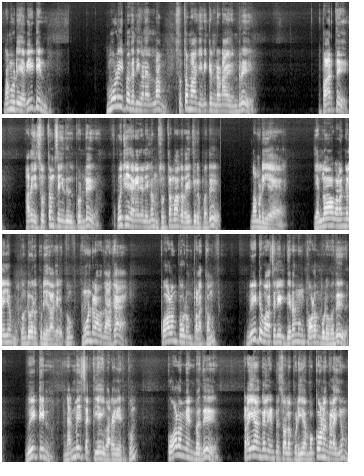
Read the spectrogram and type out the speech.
நம்முடைய வீட்டின் மூளை பகுதிகள் எல்லாம் சுத்தமாக இருக்கின்றன என்று பார்த்து அதை சுத்தம் செய்து கொண்டு பூஜை அறைகளிலும் சுத்தமாக வைத்திருப்பது நம்முடைய எல்லா வளங்களையும் கொண்டு வரக்கூடியதாக இருக்கும். மூன்றாவதாக கோலம் போடும் பழக்கம். வீட்டு வாசலில் தினமும் கோலம் போடுவது வீட்டின் நன்மை சக்தியை வரவேற்கும். கோலம் என்பது ட்ரையாங்கல் என்று சொல்லக்கூடிய முக்கோணங்களையும்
